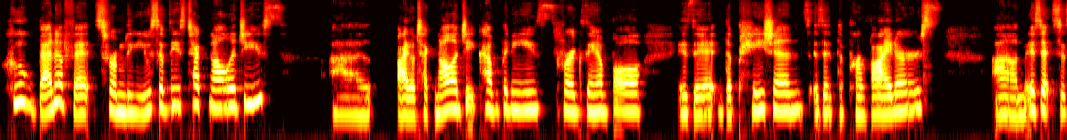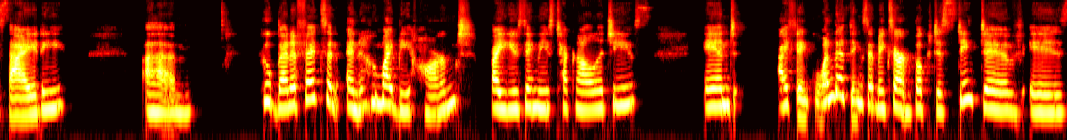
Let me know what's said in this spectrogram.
who benefits from the use of these technologies uh, biotechnology companies, for example? Is it the patients? Is it the providers? Um, is it society? Um, who benefits and, and who might be harmed by using these technologies? And I think one of the things that makes our book distinctive is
